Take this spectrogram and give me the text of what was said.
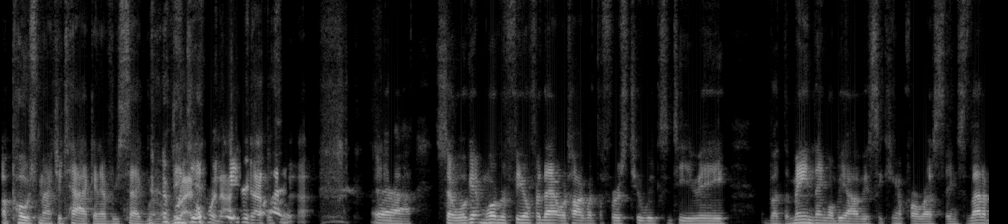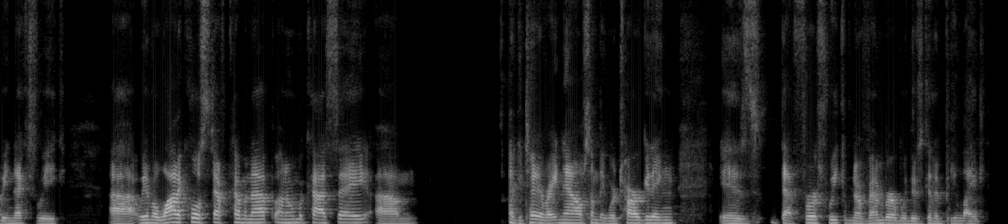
a post match attack in every segment. Like right, not. Yeah, not. yeah, so we'll get more of a feel for that. We'll talk about the first two weeks of TV, but the main thing will be obviously King of Pro Wrestling. So that'll be next week. Uh, we have a lot of cool stuff coming up on Omakase. Um, I can tell you right now, something we're targeting is that first week of November where there's going to be like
